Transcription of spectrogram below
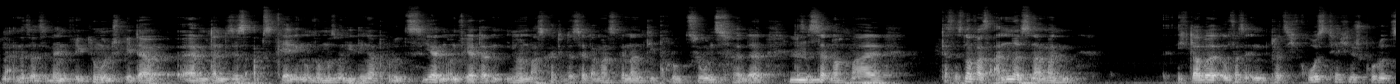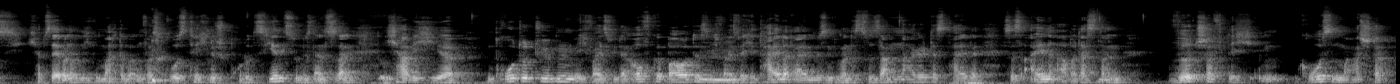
Und einerseits in der Entwicklung und später ähm, dann dieses Upscaling. Irgendwann muss man die Dinger produzieren. Und wie hat dann Elon Musk hatte das ja damals genannt, die Produktionshölle. Das mhm. ist dann nochmal, das ist noch was anderes. Na, man, ich glaube, irgendwas in, plötzlich großtechnisch produzieren, ich habe selber noch nicht gemacht, aber irgendwas großtechnisch produzieren zu müssen. Also zu sagen, ich habe hier einen Prototypen, ich weiß, wie der aufgebaut ist, mhm. ich weiß, welche Teile rein müssen, wie man das zusammennagelt, das Teile, ist das eine, aber das dann wirtschaftlich im großen Maßstab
